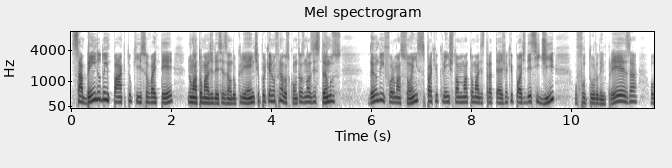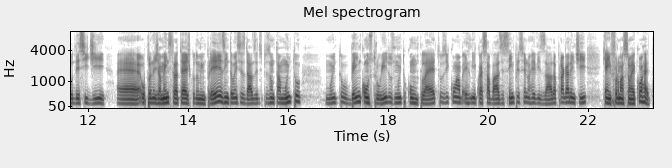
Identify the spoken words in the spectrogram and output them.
sabendo do impacto que isso vai ter numa tomada de decisão do cliente, porque no final das contas nós estamos dando informações para que o cliente tome uma tomada estratégica que pode decidir o futuro da empresa ou decidir é, o planejamento estratégico de uma empresa. Então esses dados eles precisam estar muito muito bem construídos, muito completos e com, a, e com essa base sempre sendo revisada para garantir que a informação é correta.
